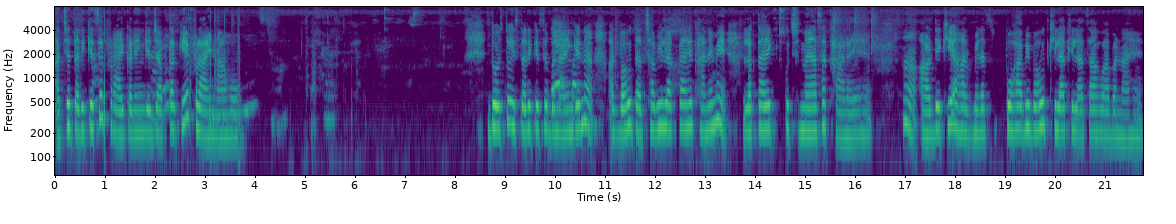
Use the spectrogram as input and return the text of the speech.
अच्छे तरीके से फ्राई करेंगे जब तक ये फ्राई ना हो। दोस्तों, इस तरीके से बनाएँगे ना आज बहुत अच्छा भी लगता है खाने में। लगता है कुछ नया सा खा रहे हैं। हाँ और देखिए, हर मेरा पोहा भी बहुत खिला खिला सा हुआ बना है।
